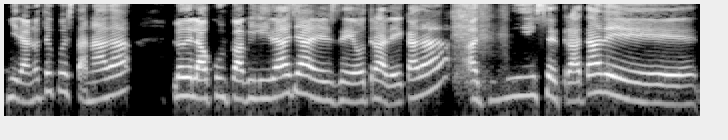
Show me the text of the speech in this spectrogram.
mira, no te cuesta nada lo de la culpabilidad ya es de otra década. Aquí se trata de,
